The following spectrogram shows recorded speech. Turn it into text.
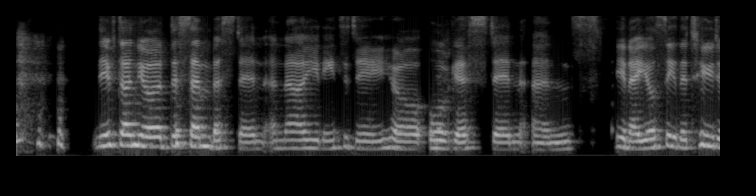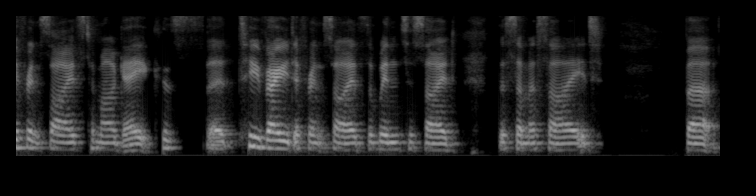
You've done your December stint and now you need to do your August stint and you know you'll see the two different sides to Margate because they're two very different sides, the winter side, the summer side. But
